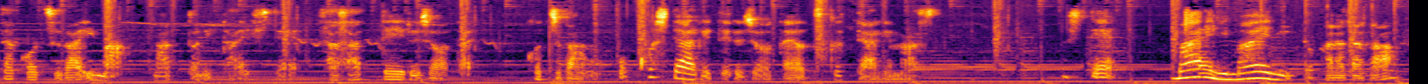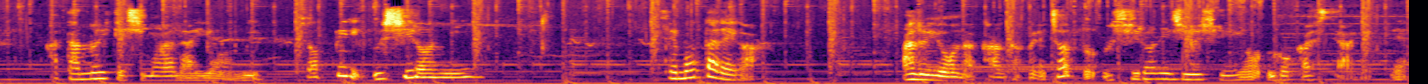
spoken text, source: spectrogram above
座骨が今、マットに対して刺さっている状態。骨盤を起こしてあげている状態を作ってあげます。そして、前に前にと体が傾いてしまわないように、ちょっぴり後ろに背もたれがあるような感覚で、ちょっと後ろに重心を動かしてあげて、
